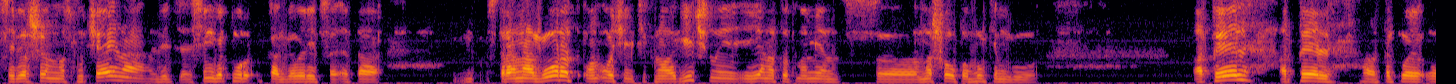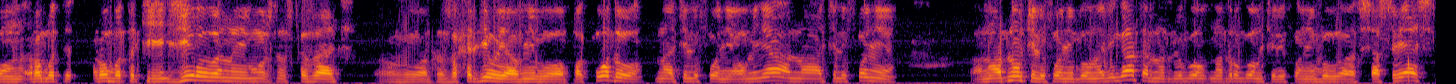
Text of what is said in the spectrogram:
совершенно случайно, ведь Сингапур, как говорится, это страна-город, он очень технологичный, и я на тот момент с, э, нашел по букингу отель. Отель э, такой, он робот, роботизированный, можно сказать, вот. Заходил я в него по коду на телефоне, а у меня на телефоне На одном телефоне был навигатор, на другом, на другом телефоне была вся связь.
